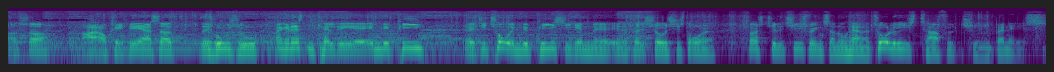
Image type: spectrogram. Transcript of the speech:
Og så... Nej, okay, det er så The Who's Who. Man kan næsten kalde det øh, MVP. Øh, de to MVP's igennem NFL-showets historie. Først chili cheese rings, og nu her naturligvis tafel chili banase.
